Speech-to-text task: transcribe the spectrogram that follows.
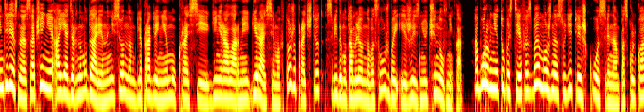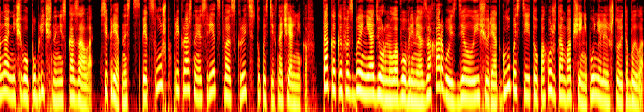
Интересное сообщение о ядерном ударе, нанесенном для продления мук России генерал армии Герасимов, тоже прочтет с видом утомленного службой и жизнью чиновника. Об уровне тупости ФСБ можно судить лишь косвенно, поскольку она ничего публично не сказала. Секретность спецслужб – прекрасное средство скрыть тупость их начальников. Так как ФСБ не одернула вовремя Захарову и сделала еще ряд глупостей, то, похоже, там вообще не поняли, что это было.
